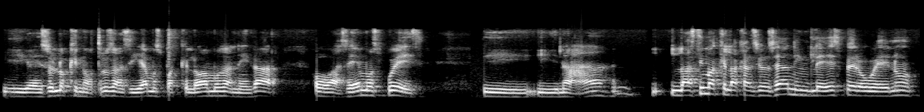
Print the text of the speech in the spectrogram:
y eso es lo que nosotros hacíamos, ¿para qué lo vamos a negar? O hacemos pues. Y, y, nada, lástima que la canción sea en inglés, pero bueno,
